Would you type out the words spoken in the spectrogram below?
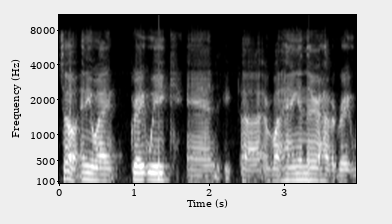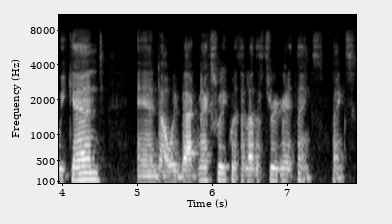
So anyway, great week, and uh, everyone hang in there. Have a great weekend, and I'll be back next week with another three great things. Thanks.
